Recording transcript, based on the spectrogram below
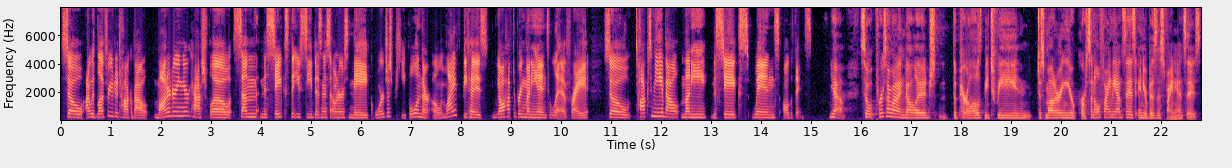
So I would love for you to talk about monitoring your cash flow, some mistakes that you see business owners make, or just people in their own life, because we all have to bring money in to live, right? So talk to me about money, mistakes, wins, all the things. Yeah. So first I want to acknowledge the parallels between just monitoring your personal finances and your business finances.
